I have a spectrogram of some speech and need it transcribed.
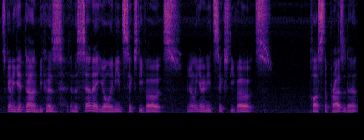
It's going to get done because in the Senate you only need 60 votes. You're only going to need 60 votes plus the president.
